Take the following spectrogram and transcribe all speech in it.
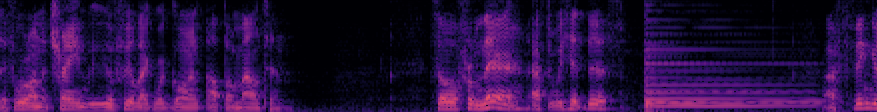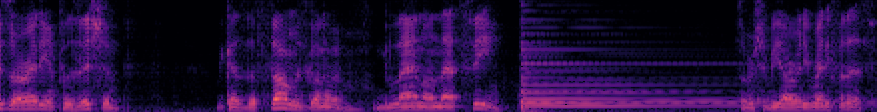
if we're on a train, we feel like we're going up a mountain. So from there, after we hit this, our fingers are already in position because the thumb is going to land on that C. So we should be already ready for this.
